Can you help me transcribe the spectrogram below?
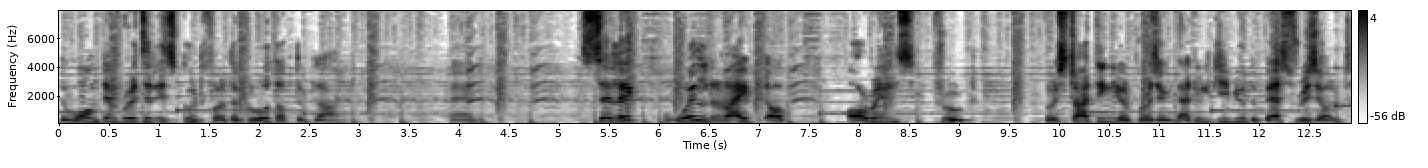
the warm temperature is good for the growth of the plant. And select well ripe up orange fruit for starting your project that will give you the best result.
